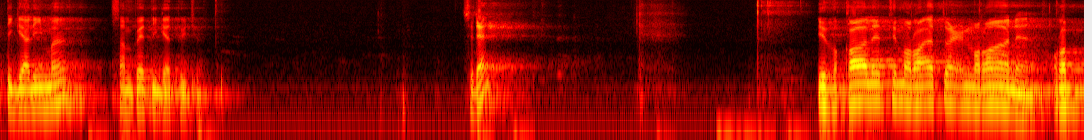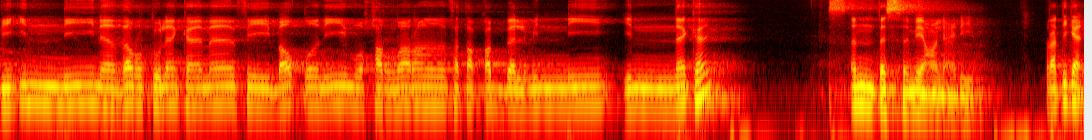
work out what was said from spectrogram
35 sampai 37. Sudah? إذ قالت امرأة عمران رب إني نذرت لك ما في بطني محررا فتقبل مني إنك أنت السميع العليم Perhatikan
